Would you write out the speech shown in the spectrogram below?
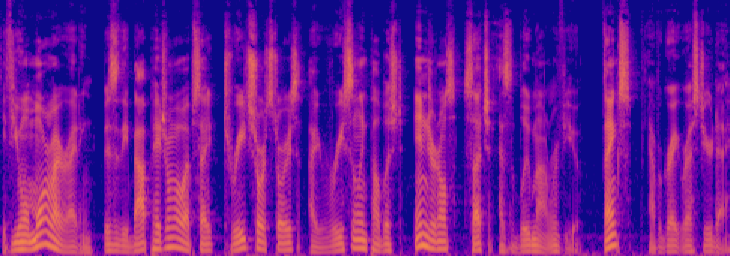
If you want more of my writing, visit the About page on my website to read short stories I recently published in journals such as the Blue Mountain Review. Thanks. Have a great rest of your day.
